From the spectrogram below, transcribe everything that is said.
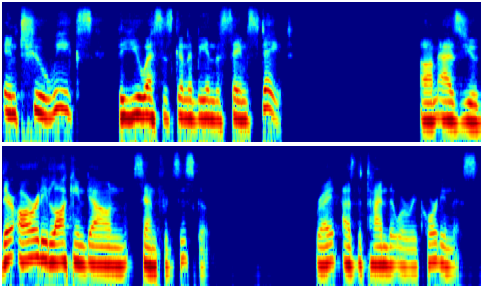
In two weeks, the US is going to be in the same state um, as you. They're already locking down San Francisco, right? As the time that we're recording this,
